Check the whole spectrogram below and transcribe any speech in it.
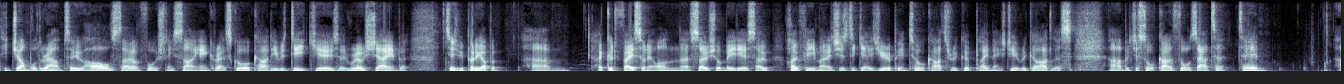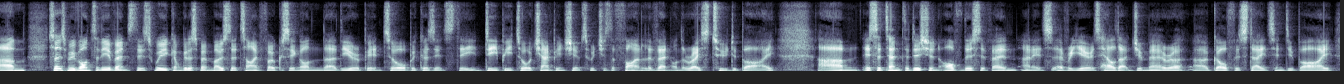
he jumbled around two holes. So unfortunately, signing incorrect scorecard, he was DQ. So real shame, but seems to be putting up a um, a good face on it on uh, social media. So hopefully he manages to get his European Tour card through good play next year, regardless. Uh, but just all kind of thoughts out to, to him. Um, so let's move on to the events this week. I'm going to spend most of the time focusing on uh, the European Tour because it's the DP Tour Championships, which is the final event on the race to Dubai. Um, it's the 10th edition of this event, and it's every year it's held at Jumeirah uh, Golf Estates in Dubai.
